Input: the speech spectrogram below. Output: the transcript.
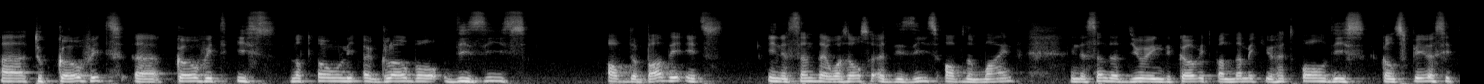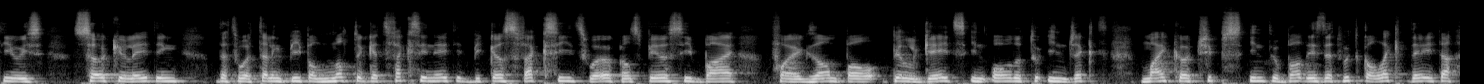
uh, to COVID. Uh, COVID is not only a global disease of the body, it's in a sense there was also a disease of the mind, in the sense that during the COVID pandemic you had all these conspiracy theories circulating that were telling people not to get vaccinated because vaccines were a conspiracy by for example, Bill Gates in order to inject microchips into bodies that would collect data.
